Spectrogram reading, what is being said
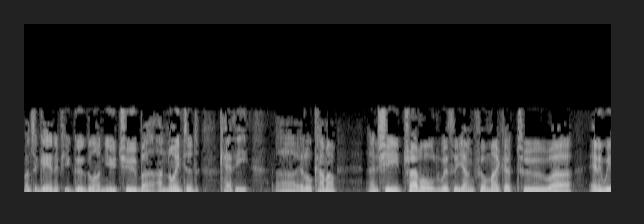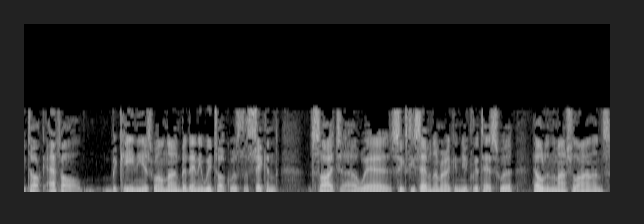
Once again, if you Google on YouTube uh, Anointed Kathy, uh, it'll come up. And she travelled with a young filmmaker to uh, Eniwetok Atoll. Bikini is well known, but Eniwetok was the second site uh, where 67 American nuclear tests were held in the Marshall Islands.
